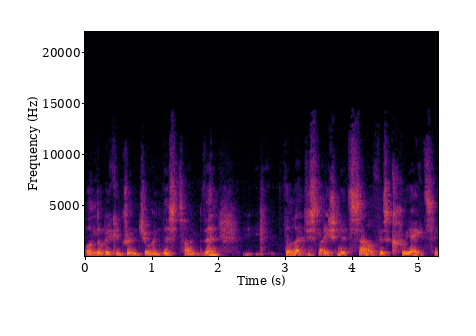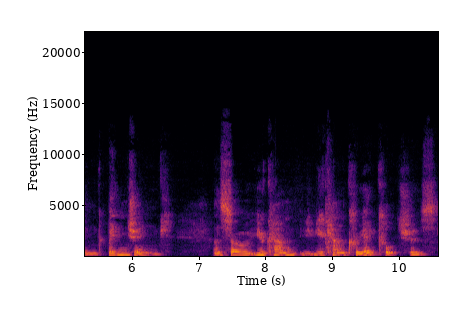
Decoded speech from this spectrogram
or nobody can drink during this time, then the legislation itself is creating binging and so you can you can create cultures.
